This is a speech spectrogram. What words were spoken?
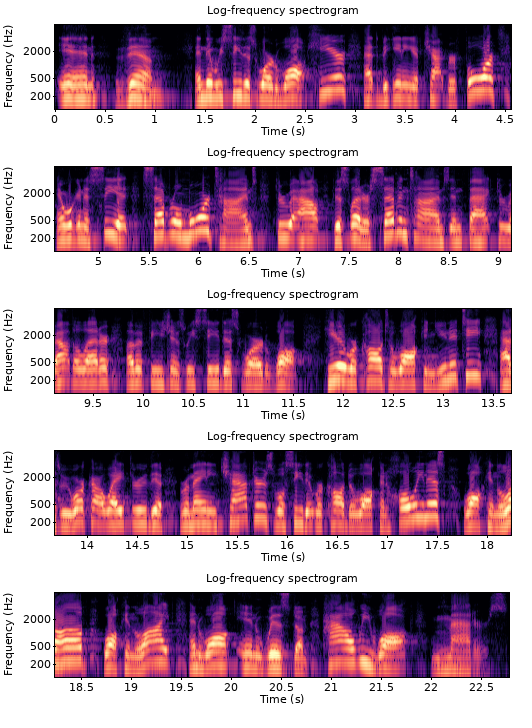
in them. And then we see this word walk here at the beginning of chapter 4, and we're going to see it several more times throughout this letter. Seven times, in fact, throughout the letter of Ephesians, we see this word walk. Here we're called to walk in unity. As we work our way through the remaining chapters, we'll see that we're called to walk in holiness, walk in love, walk in light, and walk in wisdom. How we walk matters.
